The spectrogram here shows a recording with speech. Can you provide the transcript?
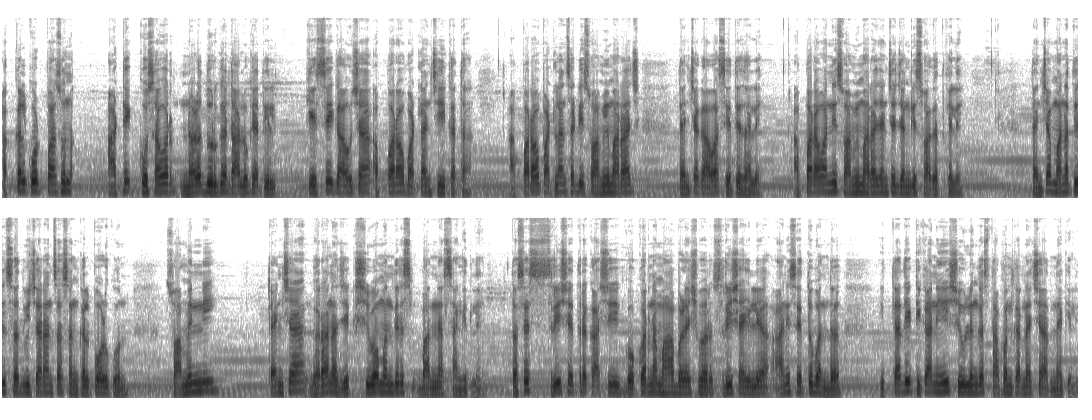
अक्कलकोटपासून आठेक कोसावर नळदुर्ग तालुक्यातील केसे गावच्या अप्पाराव पाटलांची ही कथा. अप्पाराव पाटलांसाठी स्वामी महाराज त्यांच्या गावास येथे झाले. अप्पारावांनी स्वामी महाराजांचे जंगी स्वागत केले. त्यांच्या मनातील सद्विचारांचा संकल्प ओळखून स्वामींनी त्यांच्या घरानजीक शिवमंदिर बांधण्यास सांगितले. तसेच श्री क्षेत्र काशी गोकर्ण महाबळेश्वर श्रीशैल्य आणि सेतुबंध इत्यादी ठिकाणीही शिवलिंग स्थापन करण्याची आज्ञा केली.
